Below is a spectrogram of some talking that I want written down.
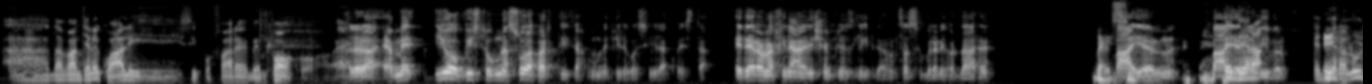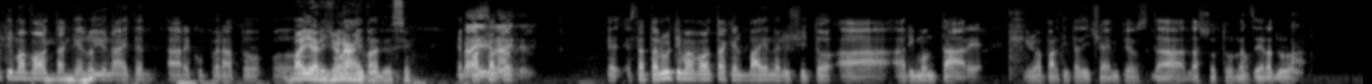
ah, davanti alle quali si può fare ben poco. Ecco. Allora, a me, io ho visto una sola partita con un epilogo simile a questa ed era una finale di Champions League, non so se ve la ricordate. Beh, Bayern, sì. Bayern ed, era, Liverpool. ed era l'ultima volta che lo United ha recuperato uh, Bayern United, sì. È, Bayern passato, United. È, stata l'ultima volta che il Bayern è riuscito a, a rimontare in una partita di Champions da, da sotto 1-0 a 2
